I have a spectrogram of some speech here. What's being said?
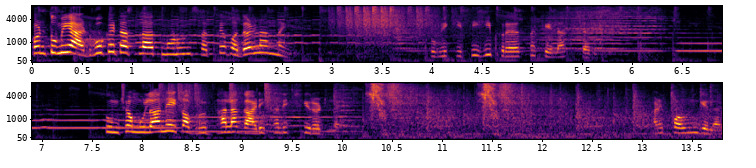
पण तुम्ही ॲडव्होकेट असलात म्हणून सत्य बदलणार नाही. तुम्ही कितीही प्रयत्न केलात तरी. तुमच्या मुलाने एका वृद्धाला गाडीखाली चिरडलंय. आणि पळून गेलाय.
